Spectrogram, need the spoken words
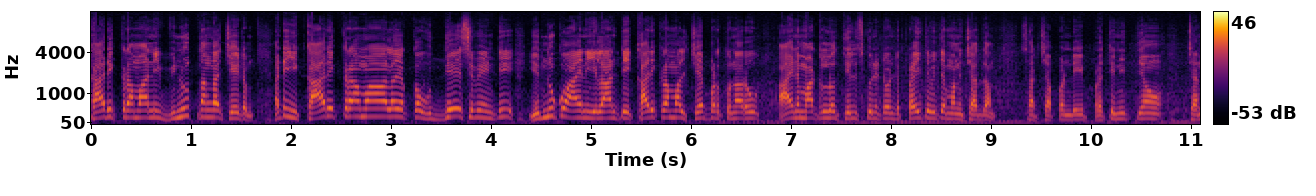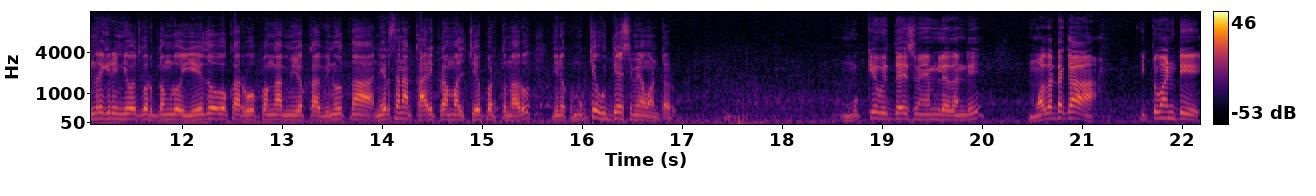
కార్యక్రమాన్ని వినూత్నంగా చేయడం అంటే ఈ కార్యక్రమాల యొక్క ఉద్దేశం ఏంటి? ఎందుకు ఆయన ఇలాంటి కార్యక్రమాలు చేపడుతున్నారు? ఆయన మాటల్లో తెలుసుకునేటువంటి ప్రయత్నం అయితే మనం చేద్దాం. సార్ చెప్పండి. ప్రతినిత్యం చంద్రగిరి నియోజకవర్గంలో ఏదో ఒక రూపంగా మీ యొక్క వినూత్న నిరసన కార్యక్రమాలు చేపడుతున్నారు. దీని యొక్క ముఖ్య ఉద్దేశం ఏమంటారు? ముఖ్య ఉద్దేశం ఏం లేదండి. మొదటగా ఇటువంటి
